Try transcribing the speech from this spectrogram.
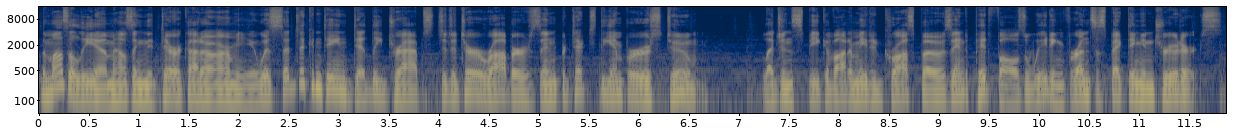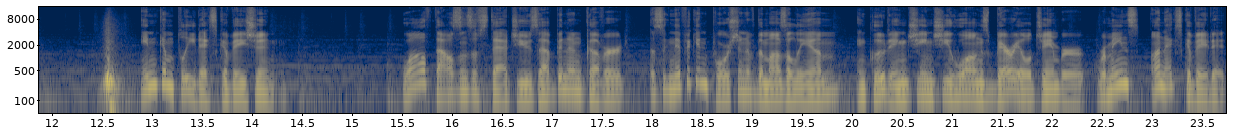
the mausoleum housing the Terracotta Army was said to contain deadly traps to deter robbers and protect the Emperor's tomb. Legends speak of automated crossbows and pitfalls waiting for unsuspecting intruders. Incomplete excavation. While thousands of statues have been uncovered, a significant portion of the mausoleum, including Qin Shi Huang's burial chamber, remains unexcavated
